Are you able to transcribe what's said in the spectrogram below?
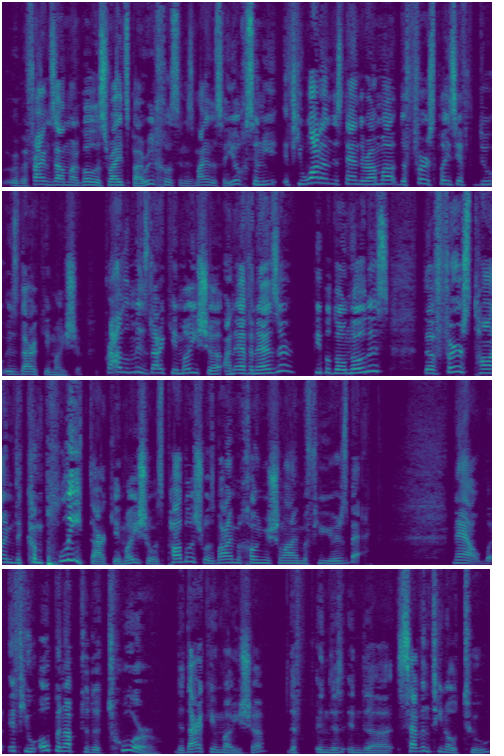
Rabbi Ephraim Zal Margolis writes Barichos in his Milas Ayuchsin. If you want to understand the Ramah, the first place you have to do is Darkei Maisha. Problem is Darkei Maisha on Even HaEzer. People don't know this. The first time the complete Darkei Maisha was published was by Mechon Yerushalayim a few years back. Now, but if you open up to the Tur, the Darkei Moshe, the, in the in the 1702,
